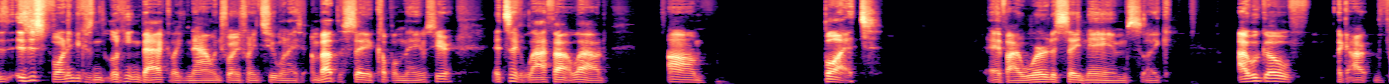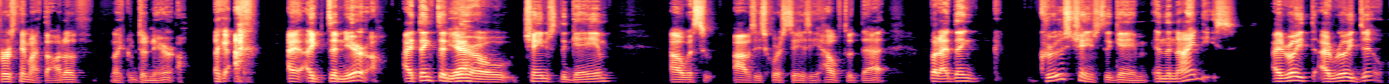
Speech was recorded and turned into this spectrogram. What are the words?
it's just funny because looking back like now in 2022 when I, i'm about to say a couple names here it's like laugh out loud. Um, but if I were to say names, like I would go like I, the first name I thought of, like De Niro. Like I, I like De Niro. I think De Niro yeah. changed the game. I was obviously Scorsese helped with that, but I think Cruise changed the game in the '90s. I really, I really do.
